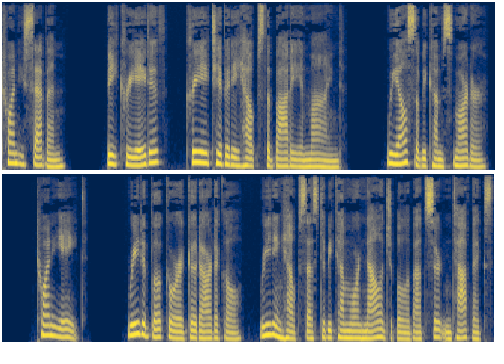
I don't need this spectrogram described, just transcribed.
27. Be creative. Creativity helps the body and mind. We also become smarter. 28. Read a book or a good article. Reading helps us to become more knowledgeable about certain topics,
